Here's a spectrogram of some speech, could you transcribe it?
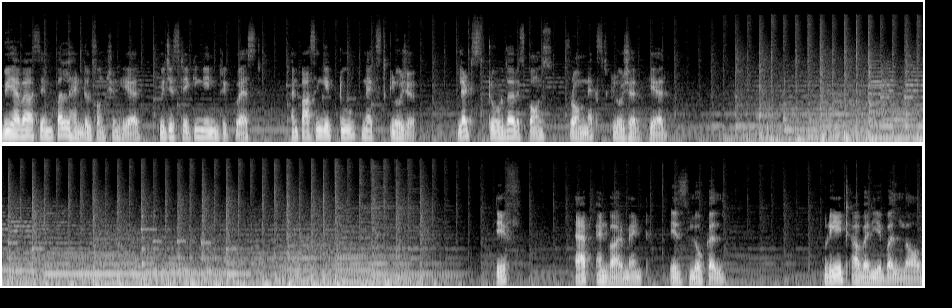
We have a simple handle function here which is taking in request and passing it to next closure. Let's store the response from next closure here If app environment is local, create a variable log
